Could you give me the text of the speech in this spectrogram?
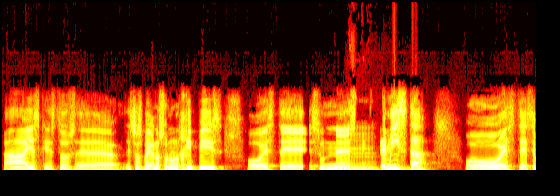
Ay, es que estos, estos veganos son unos hippies, o este es un mm. extremista, o este se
